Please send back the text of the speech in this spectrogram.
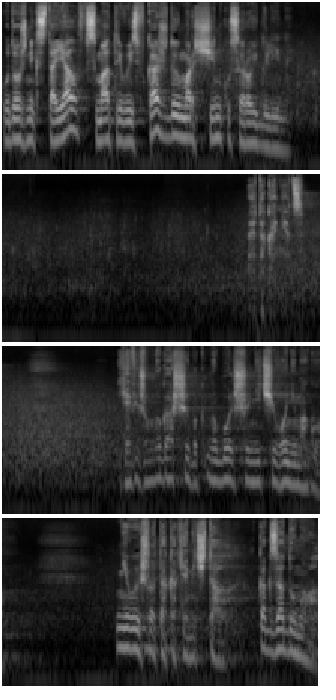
Художник стоял, всматриваясь в каждую морщинку сырой глины. Я вижу много ошибок, но больше ничего не могу. Не вышло так, как я мечтал, как задумывал.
